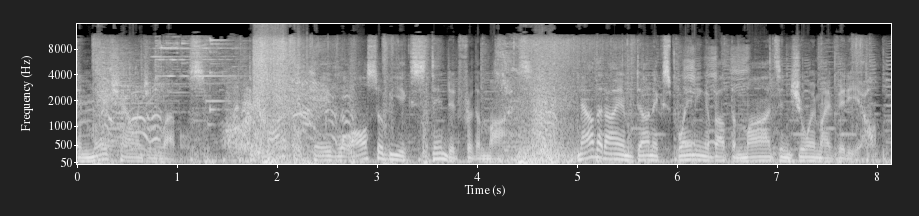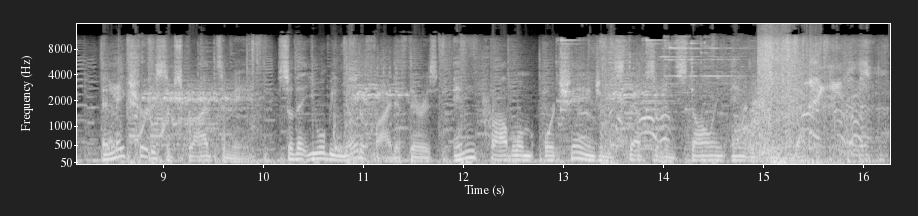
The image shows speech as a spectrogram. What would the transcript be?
and more challenging levels. The Conical Cave will also be extended for the mods. Now that I am done explaining about the mods, enjoy my video. And make sure to subscribe to me so that you will be notified if there is any problem or change in the steps of installing Epic.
